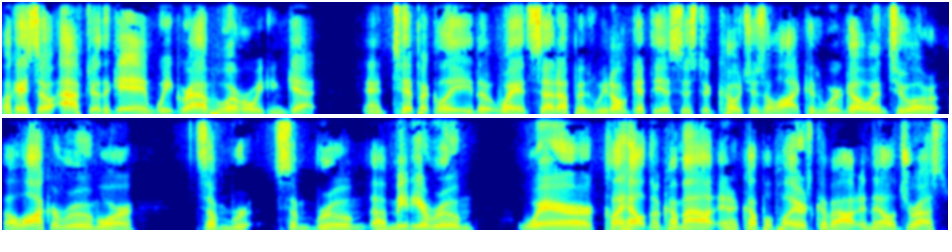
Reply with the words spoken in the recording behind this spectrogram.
Okay, so after the game, we grab whoever we can get. And typically, the way it's set up is we don't get the assistant coaches a lot because we go into a, a, locker room or some some room, a media room, where Clay Helton will come out and a couple players come out and they'll address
